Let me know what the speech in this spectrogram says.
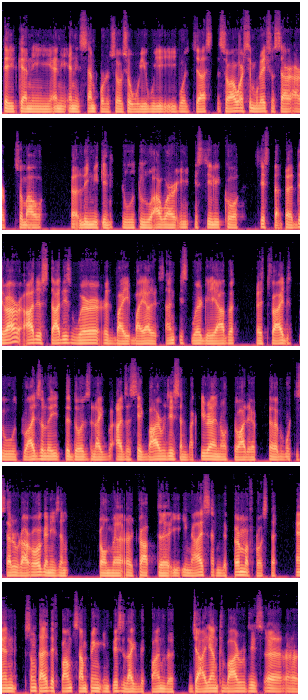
take any any any sample. So so we we was just so our simulations are, are somehow uh, limited to to our in, in silico system. But there are other studies where uh, by by other scientists where they have uh, tried to, to isolate those, like as I said, viruses and bacteria and also other uh, multicellular organisms from uh, trapped in ice and the permafrost. And sometimes they found something interesting, like they found the giant viruses, uh,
